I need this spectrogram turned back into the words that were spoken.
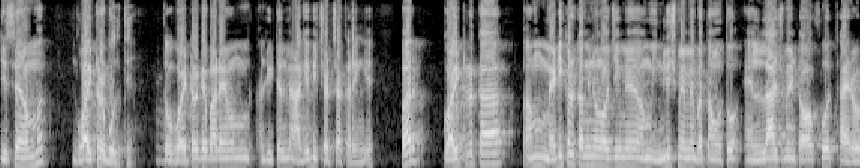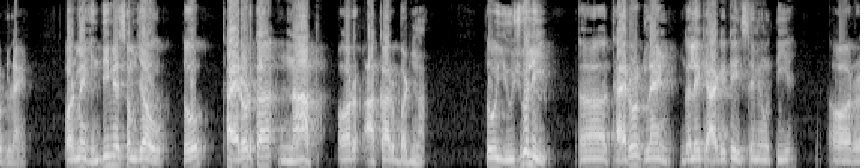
जिसे हम ग्वाइटर बोलते हैं। तो ग्वाइटर के बारे में हम डिटेल में आगे भी चर्चा करेंगे। पर ग्वाइटर का हम मेडिकल टर्मिनोलॉजी में, हम इंग्लिश में मैं बताऊँ तो एनलार्जमेंट ऑफ़ थायराइड ग्लैंड और मैं हिंदी में समझाऊं तो थायराइड का नाप और आकार बढ़ना। तो यूजुअली थायराइड ग्लैंड गले के आगे के हिस्से में होती है और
